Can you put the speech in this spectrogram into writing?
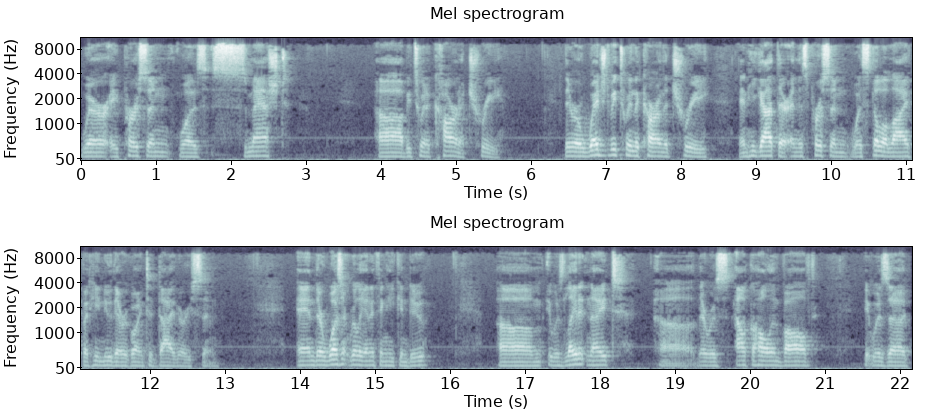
where a person was smashed uh, between a car and a tree. They were wedged between the car and the tree, and he got there, and this person was still alive, but he knew they were going to die very soon. And there wasn't really anything he can do. Um, it was late at night. Uh, there was alcohol involved. It was a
